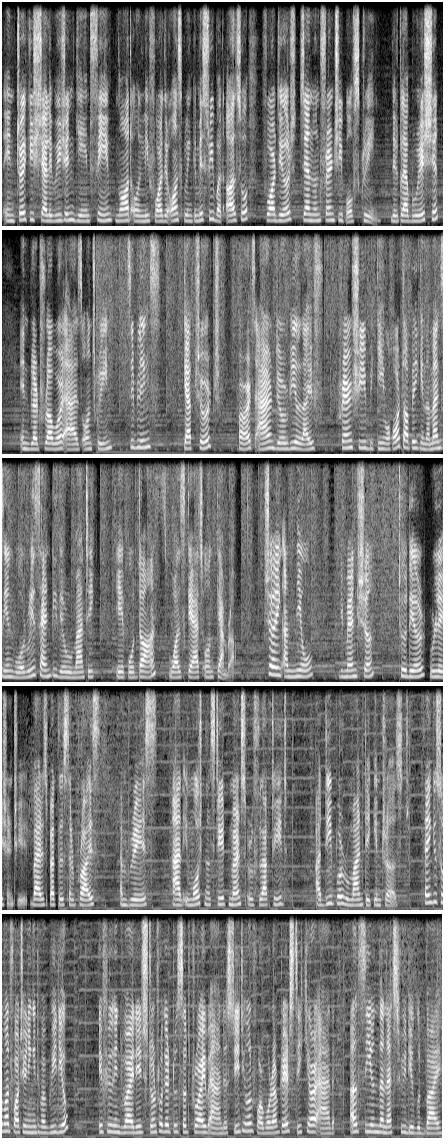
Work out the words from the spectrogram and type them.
in Turkish television gained fame not only for their on-screen chemistry but also for their genuine friendship off screen. Their collaboration in Bloodflower as on-screen siblings captured hearts and their real-life friendship became a hot topic in the magazine world. Recently, their romantic airport dance was caught on camera, showing a new dimension to their relationship. By respective surprise, embrace, and emotional statements reflected a deeper romantic interest. Thank you so much for tuning into my video. If you enjoyed it, don't forget to subscribe and stay tuned for more updates. Take care and I'll see you in the next video. Goodbye.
